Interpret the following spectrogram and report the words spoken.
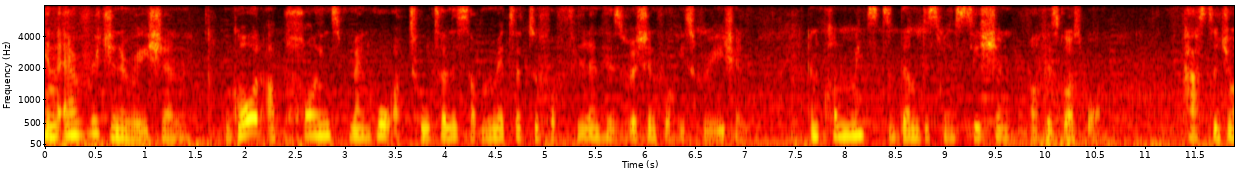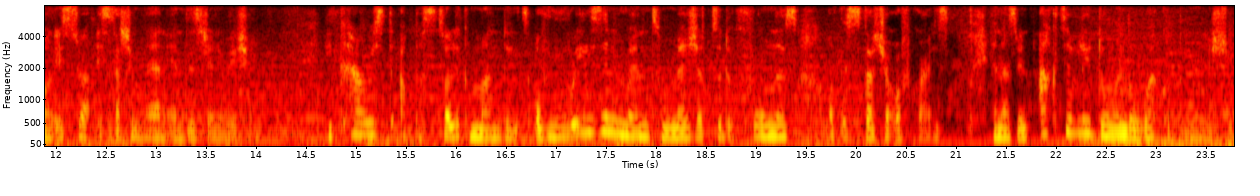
In every generation, God appoints men who are totally submitted to fulfilling His vision for His creation and commits to them dispensation of His gospel. Pastor John Isua is such a man in this generation. He carries the apostolic mandate of raising men to measure to the fullness of the stature of Christ and has been actively doing the work of the ministry.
